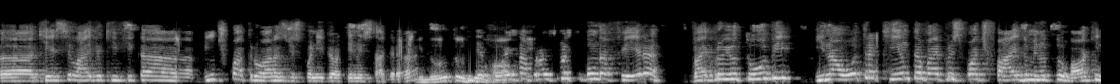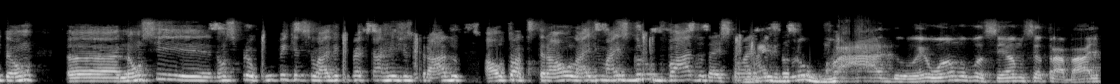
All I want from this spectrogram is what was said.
uh, que esse live aqui fica 24 horas disponível aqui no Instagram. Minutos e depois, na próxima segunda-feira, vai pro YouTube e na outra quinta vai pro Spotify do Minuto do Rock. Então, Uh, não, se, não se preocupem que esse live aqui vai ficar registrado alto astral, live mais gruvado da história. Mais gruvado. Eu amo você, amo seu trabalho.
